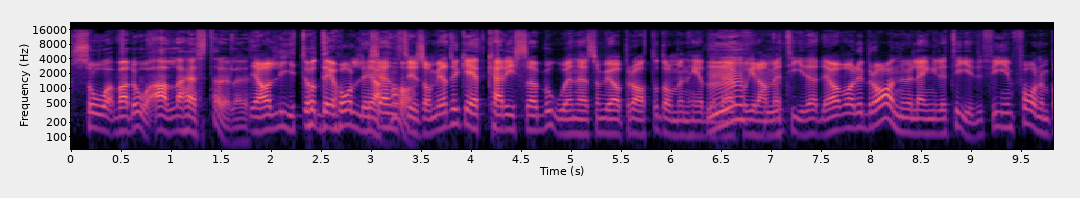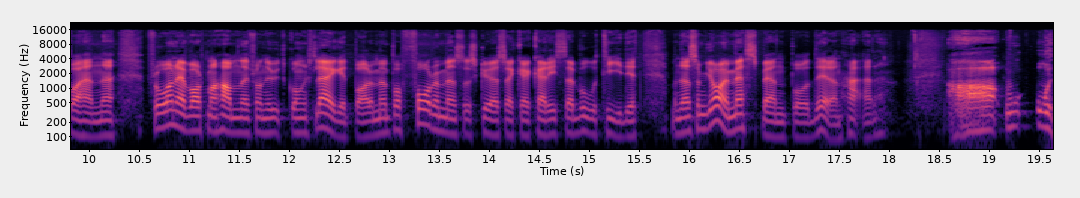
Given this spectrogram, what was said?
Så vad då? alla hästar eller? Ja, lite åt det hållet Jaha. känns det ju som. Jag tycker ett Carissa Boen som vi har pratat om en hel del i det här Mm, programmet tidigare. Det har varit bra nu en längre tid. Fin form på henne. Frågan är vart man hamnar från utgångsläget bara, men på formen så skulle jag säga Carissa Bo tidigt. Men den som jag är mest spänd på, det är den här. Ah, och, och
